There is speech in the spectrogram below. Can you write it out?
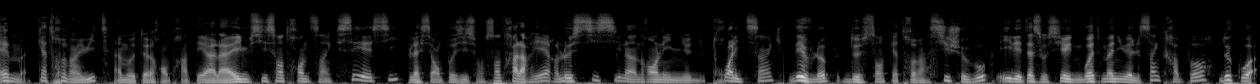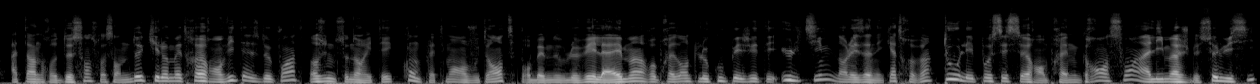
M88, un moteur emprunté à la M635 CSI, placé en position centrale arrière, le 6 cylindres en ligne de 3,5 litres développe 286 chevaux et il est associé à une boîte manuelle 5 rapports, de quoi atteindre 262 km/h en vitesse de pointe dans une sonorité complètement envoûtante. Pour BMW, la M1 représente le coupé GT ultime dans les années 80. Tous les possesseurs en prennent grand soin à l'image celui-ci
